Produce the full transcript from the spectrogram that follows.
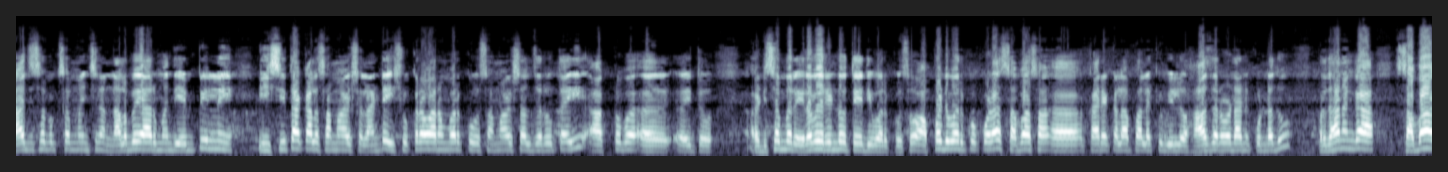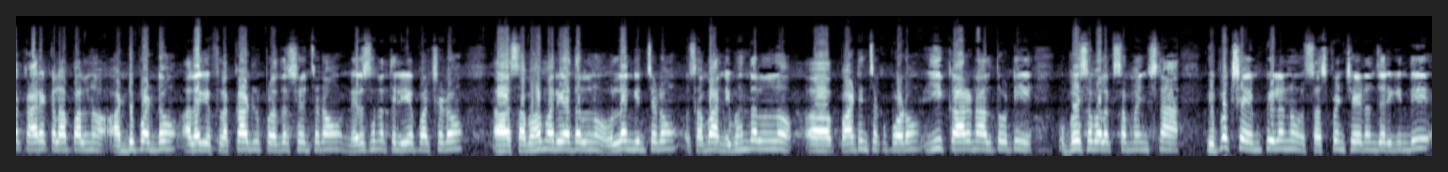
రాజ్యసభకు సంబంధించిన నలభై ఆరు మంది ఎంపీలని ఈ శీతాకాల సమావేశాలు అంటే ఈ శుక్రవారం వరకు సమావేశాలు జరుగుతాయి. అక్టోబర్ ఇటు డిసెంబర్ ఇరవై రెండో తేదీ వరకు. సో అప్పటి వరకు కూడా సభా స- కార్యకలాపాలకు వీళ్ళు హాజరవడానికి ఉండదు. ప్రధానంగా సభా కార్యకలాపాలను అడ్డుపడడం అలాగే ఫ్లక్కార్డులు ప్రదర్శించడం నిరసన తెలియపరచడం సభా మర్యాదలను ఉల్లంఘించడం సభా నిబంధనలను పాటించకపోవడం ఈ కారణాలతోటి ఉభయ సభలకు సంబంధించిన విపక్ష ఎంపీలను సస్పెండ్ చేయడం జరిగింది.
